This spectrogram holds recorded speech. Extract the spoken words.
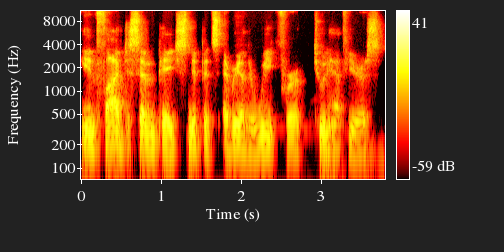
in five to seven page snippets every other week for two and a half years.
